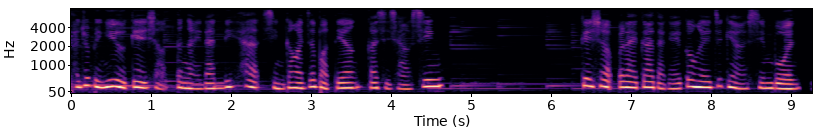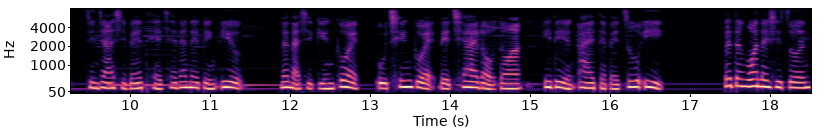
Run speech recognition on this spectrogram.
听众朋友继续登来咱你好成功的节目中，我是小新。继续要来教大家讲的这件新闻，真正是要提醒咱的朋友，咱若是经过有乘过列车的路段，一定爱特别注意。要登弯的时阵，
